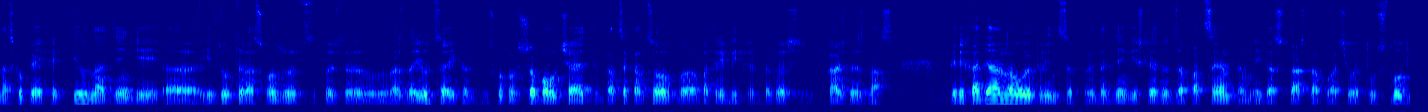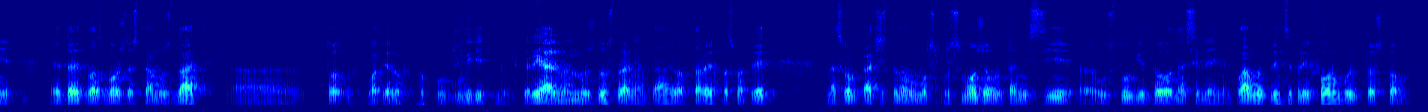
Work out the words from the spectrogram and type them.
насколько эффективно деньги э, идут и расходуются, то есть раздаются, и как, сколько, что получает в конце концов потребитель, да, то есть каждый из нас. Переходя на новый принцип, когда деньги следуют за пациентом и государство оплачивает услуги, это дает возможность нам узнать, э, во-первых, увидеть реальную нужду в стране, да, и во-вторых, посмотреть насколько качественно мы сможем донести э, услуги до населения. Главный принцип реформ будет то, что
